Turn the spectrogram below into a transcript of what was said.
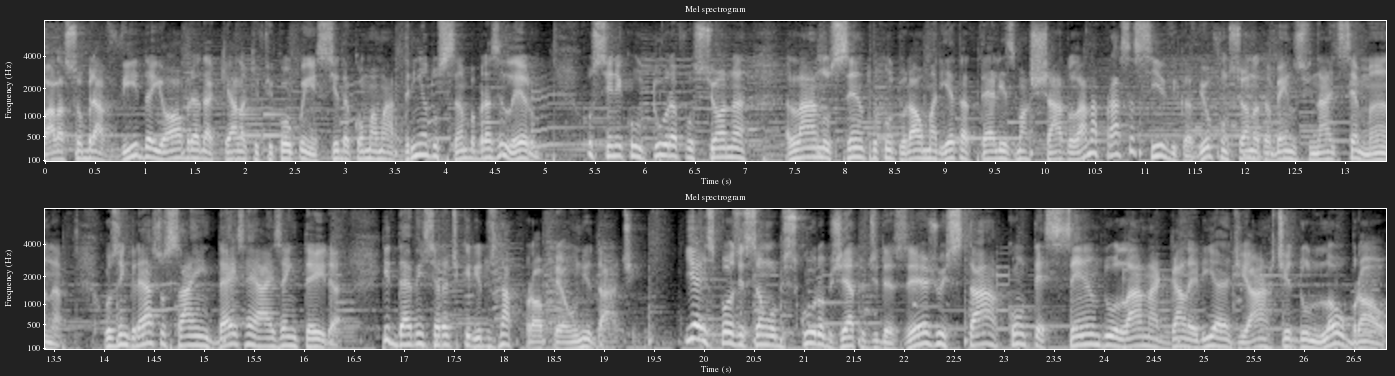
Fala sobre a vida e obra daquela que ficou conhecida como a madrinha do samba brasileiro. O Cine Cultura funciona lá no Centro Cultural Marieta Teles Machado, lá na Praça Cívica, viu? Funciona também nos finais de semana. Os ingressos saem R$ reais a inteira e devem ser adquiridos na própria unidade. E a exposição Obscuro Objeto de Desejo está acontecendo lá na Galeria de Arte do Lowbrow.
